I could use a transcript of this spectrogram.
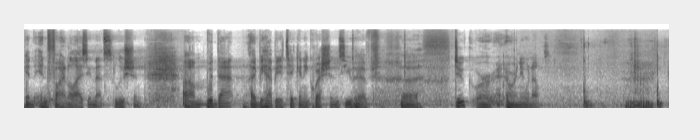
in, in, finalizing that solution. Um, with that, I'd be happy to take any questions you have, uh, Duke or or anyone else. Mm-hmm.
